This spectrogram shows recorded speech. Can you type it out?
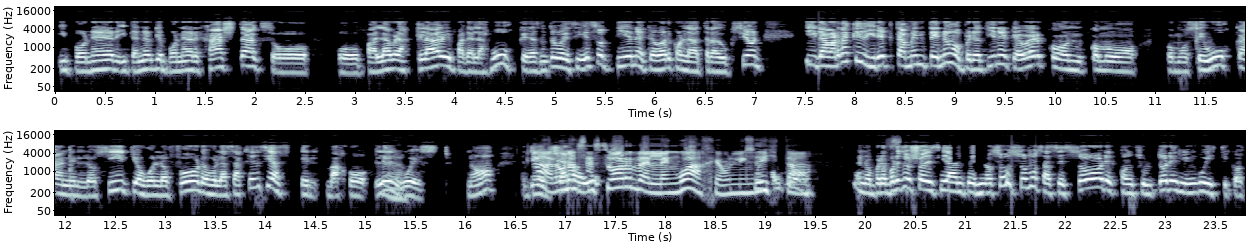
y poner, y tener que poner hashtags o, o palabras clave para las búsquedas. Entonces, decís, eso tiene que ver con la traducción. Y la verdad que directamente no, pero tiene que ver con cómo, cómo se buscan en los sitios o en los foros o las agencias el- bajo Claro. Linguist, ¿no? Entonces, Claro, un asesor del lenguaje, un lingüista. bueno, pero por eso yo decía antes, nosotros somos asesores, consultores lingüísticos.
